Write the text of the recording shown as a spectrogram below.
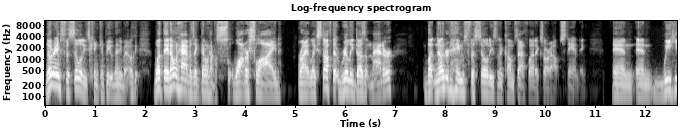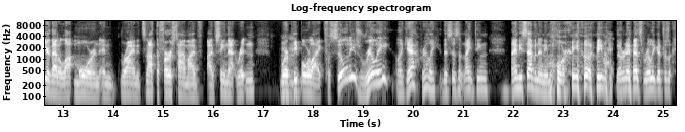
Notre Dame's facilities can compete with anybody. Okay, what they don't have is like they don't have a water slide, right? Like stuff that really doesn't matter. But Notre Dame's facilities, when it comes to athletics, are outstanding and and we hear that a lot more and, and ryan it's not the first time i've i've seen that written where mm-hmm. people were like facilities really like yeah really this isn't 1997 anymore you know what i mean like notre dame has really good facilities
